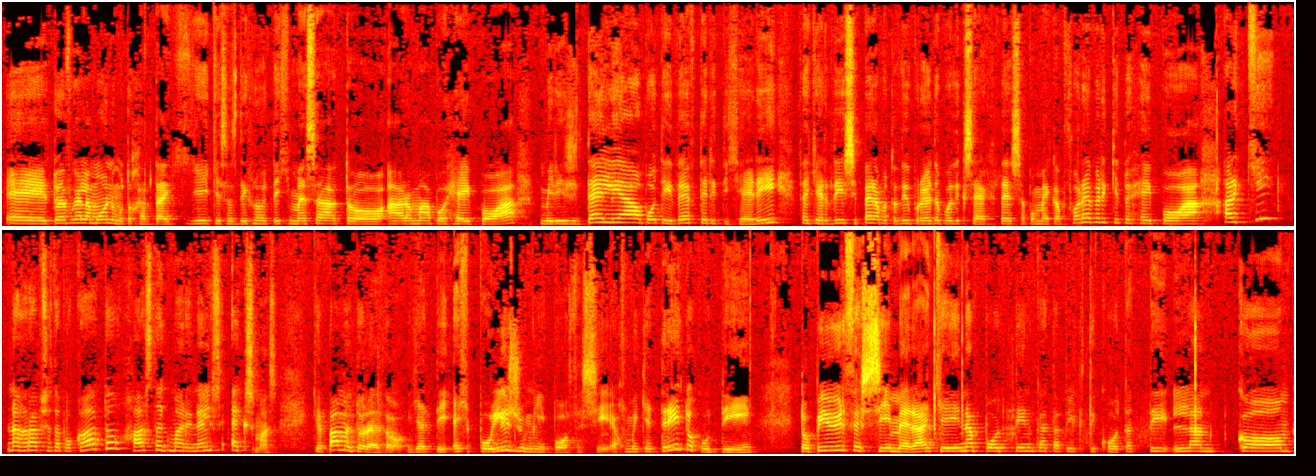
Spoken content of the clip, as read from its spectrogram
Ε, το έβγαλα μόνη μου το χαρτάκι και σας δείχνω ότι έχει μέσα το άρωμα από Hey Poa. Μυρίζει τέλεια, οπότε η δεύτερη τυχερή θα κερδίσει πέρα από τα δύο προϊόντα που έδειξα χθε από Makeup Forever και το Hey Poa, αρκεί να γράψετε από κάτω hashtag Marinellis X μας. Και πάμε τώρα εδώ, γιατί έχει πολύ ζουμί υπόθεση. Έχουμε και τρίτο κουτί το οποίο ήρθε σήμερα και είναι από την καταπληκτικότατη Lancome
